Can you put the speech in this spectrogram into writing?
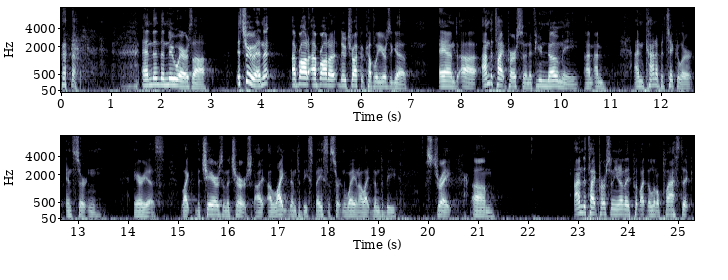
and then the new wears off. It's true, isn't it? I brought, I brought a new truck a couple of years ago. And uh, I'm the type person, if you know me, I'm, I'm, I'm kind of particular in certain areas. Like the chairs in the church, I, I like them to be spaced a certain way and I like them to be straight. Um, I'm the type person, you know, they put like the little plastic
